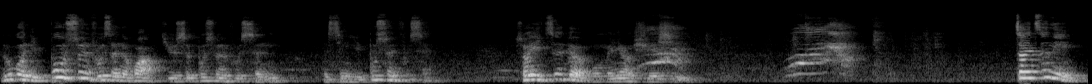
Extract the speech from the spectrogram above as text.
如果你不顺服神的话，就是不顺服神的心意，不顺服神。所以这个我们要学习。在这里，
